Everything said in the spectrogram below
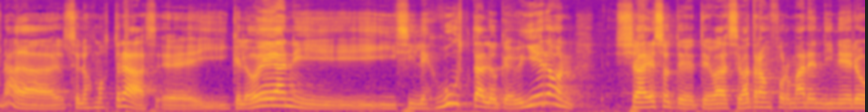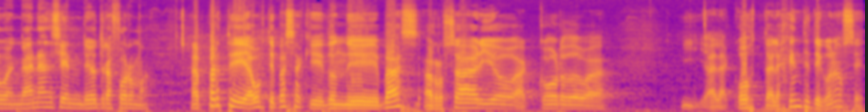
nada, se los mostrás y que lo vean y si les gusta lo que vieron, ya eso te, te va, se va a transformar en dinero o en ganancia en- de otra forma. Aparte, a vos te pasa que donde vas, a Rosario, a Córdoba y a la costa, la gente te conoce.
